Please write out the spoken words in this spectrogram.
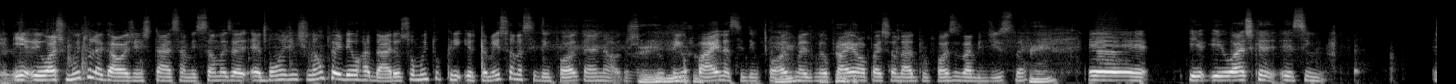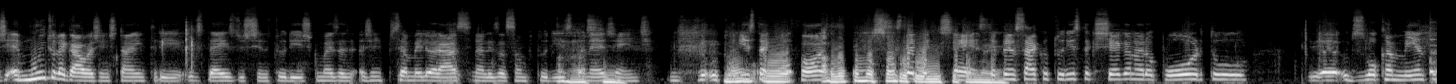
Eu, eu, acho muito legal a gente estar tá essa missão, mas é, é, bom a gente não perder o radar. Eu sou muito, eu também sou nascida em Foz, né, Arnaldo? Sim, eu tenho pai nascido em Foz, sim, mas meu pai é um apaixonado por Foz, você sabe disso, né? Sim. É, eu, eu acho que, assim, é muito legal a gente estar tá entre os 10 destinos turísticos, mas a, a, gente precisa melhorar a sinalização para o turista, ah, né, sim. gente? O turista Não, aqui fora. A locomoção para o turista é, também. Se você pensar que o turista que chega no aeroporto, é, o deslocamento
